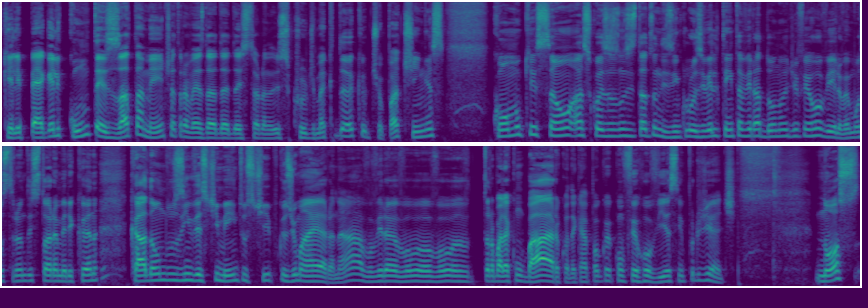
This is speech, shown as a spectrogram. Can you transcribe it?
Que ele pega, ele conta exatamente através da, da, da, história do Scrooge McDuck, o tio Patinhas, como que são as coisas nos Estados Unidos. Inclusive, ele tenta virar dono de ferrovia. Ele vai mostrando a história americana, cada um dos investimentos típicos de uma era, né? Ah, vou, virar, vou, vou trabalhar com barco, daqui a pouco é com ferrovia, assim por diante nós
